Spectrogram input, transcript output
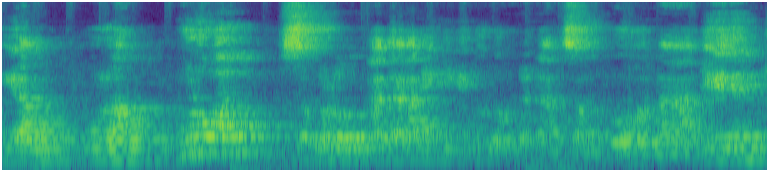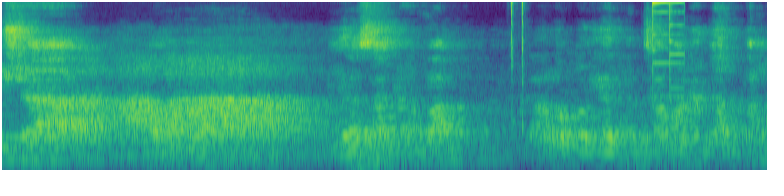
yang pulang duluan sebelum acara ini ditutup dengan sempurna. Insya Allah. Biasanya Pak kalau melihat pencamannya datang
